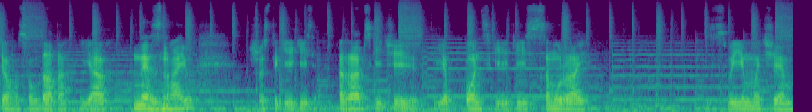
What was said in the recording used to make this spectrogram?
Цього солдата я не знаю. Щось такий якийсь арабський чи японський якийсь самурай своїм мечем.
